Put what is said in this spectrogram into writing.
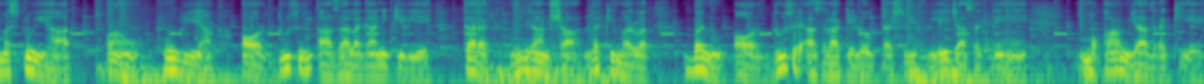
मसनू हाथ, पाँव, उंगलियाँ और दूसरी अज़ा लगाने के लिए करक, मीरान शाह, लकी मरवत, बनू और दूसरे अजला के लोग तशरीफ़ ले जा सकते हैं। मुकाम याद रखिए,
